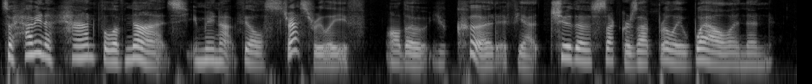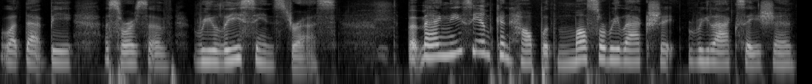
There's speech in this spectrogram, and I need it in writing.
So, having a handful of nuts, you may not feel stress relief, although you could if you chew those suckers up really well and then let that be a source of releasing stress. But magnesium can help with muscle relaxa- relaxation,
